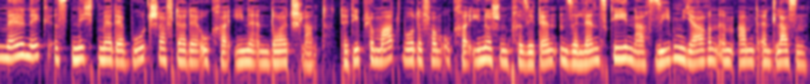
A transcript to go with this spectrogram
Melnik ist nicht mehr der Botschafter der Ukraine in Deutschland. Der Diplomat wurde vom ukrainischen Präsidenten Zelensky nach sieben Jahren im Amt entlassen.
